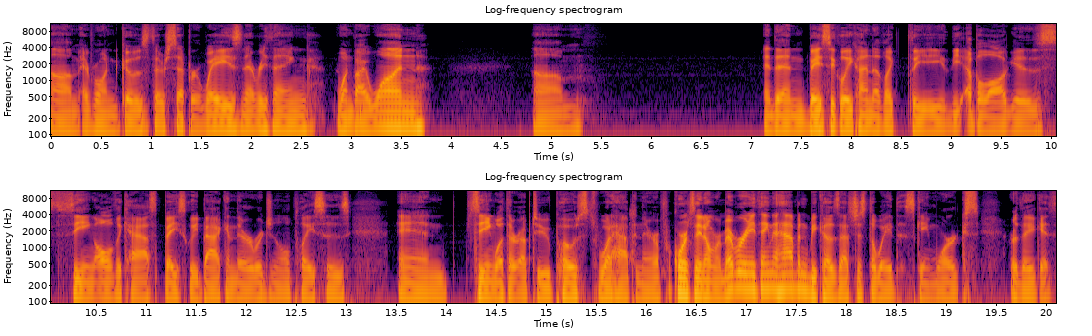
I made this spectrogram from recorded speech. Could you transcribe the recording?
um everyone goes their separate ways and everything one by one um and then basically kind of like the the epilogue is seeing all the cast basically back in their original places and seeing what they're up to post what happened there of course they don't remember anything that happened because that's just the way this game works or they guess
